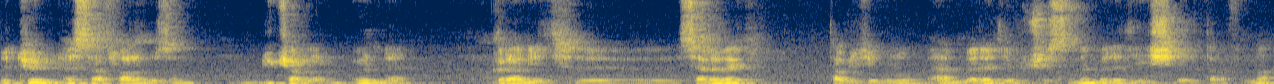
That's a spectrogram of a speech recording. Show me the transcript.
bütün esnaflarımızın dükkanların önüne granit e, sererek tabii ki bunu hem belediye bütçesinden belediye işçileri tarafından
